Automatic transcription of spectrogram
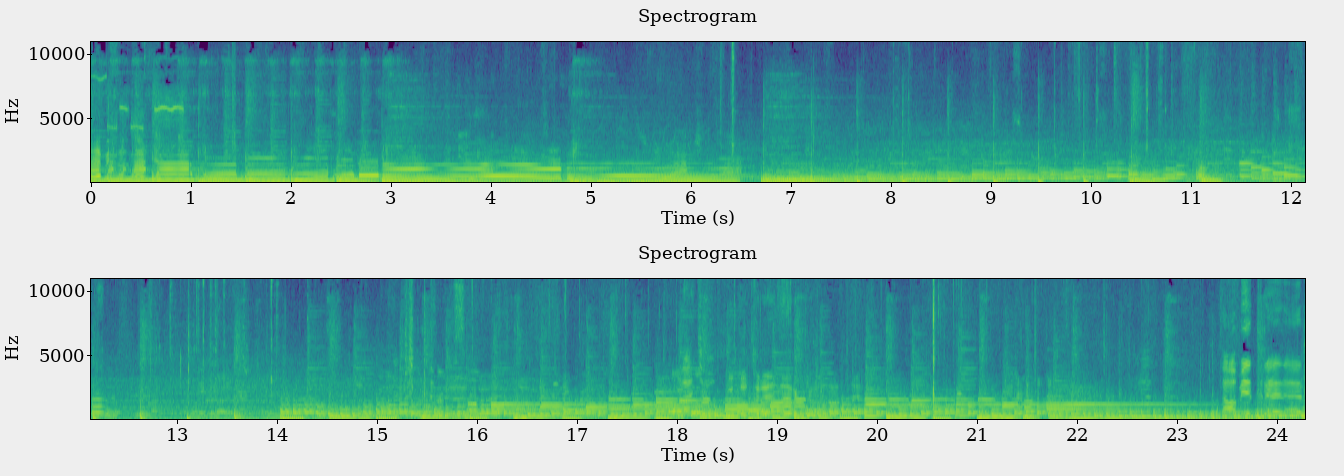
Ja by som komunálne. Tam je tréner.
